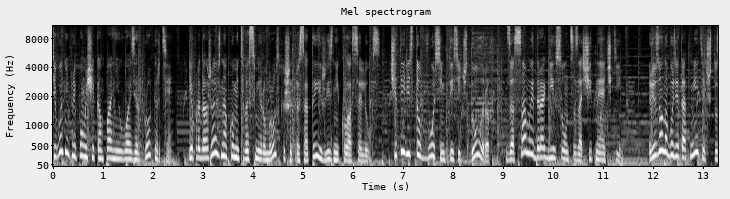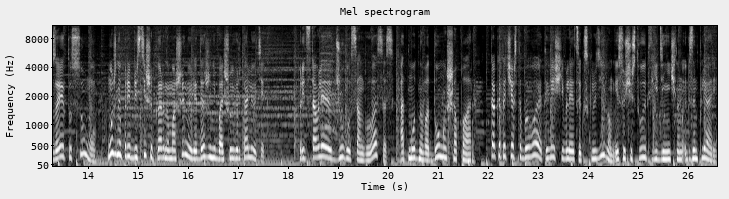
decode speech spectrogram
Сегодня при помощи компании Wiser Property я продолжаю знакомить вас с миром роскоши, красоты и жизни класса люкс. 408 тысяч долларов за самые дорогие солнцезащитные очки. Резона будет отметить, что за эту сумму можно приобрести шикарную машину или даже небольшой вертолетик. Представляю Jubal Sunglasses от модного дома Шапар – как это часто бывает, вещь является эксклюзивом и существует в единичном экземпляре.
